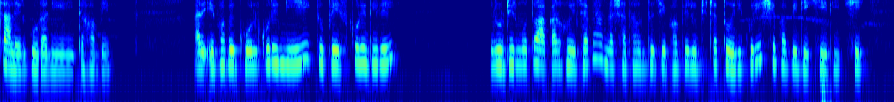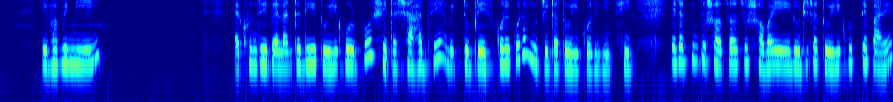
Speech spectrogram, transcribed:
চালের গুঁড়া নিয়ে নিতে হবে। আর এভাবে গোল করে নিয়ে একটু প্রেস করে দিলেই রুটির মতো আকার হয়ে যাবে। আমরা সাধারণত যেভাবে রুটিটা তৈরি করি সেভাবে দেখিয়ে দিচ্ছি। এভাবে নিয়েই এখন যে বেলানটা দিয়ে তৈরি করব সেটার সাহায্যে আমি একটু প্রেস করে করে রুটিটা তৈরি করে নিচ্ছি। এটা কিন্তু সচরাচর সবাই এই রুটিটা তৈরি করতে পারেন।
